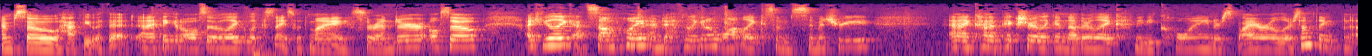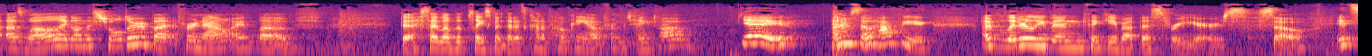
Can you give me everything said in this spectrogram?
I'm so happy with it. And I think it also like looks nice with my surrender also. I feel like at some point I'm definitely gonna want like some symmetry and I kind of picture like another like maybe coin or spiral or something as well like on this shoulder but for now I love this. I love the placement that it's kind of poking out from the tank top. Yay! I'm so happy. I've literally been thinking about this for years. So it's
